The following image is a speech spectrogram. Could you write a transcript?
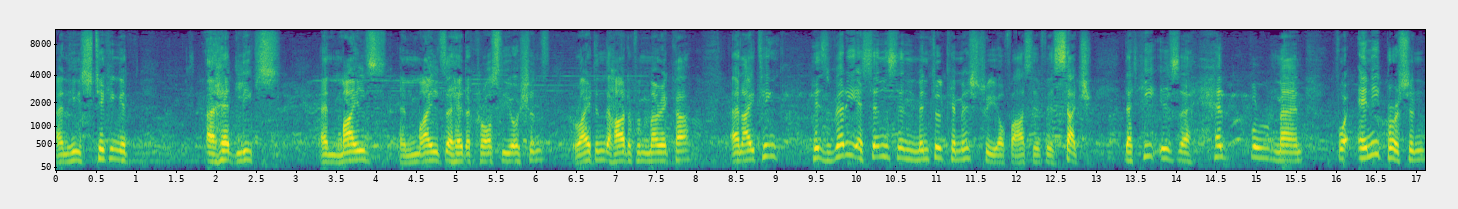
and he's taking it ahead leaps and miles and miles ahead across the oceans, right in the heart of America. And I think his very essence and mental chemistry of Asif is such that he is a helpful man for any person,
